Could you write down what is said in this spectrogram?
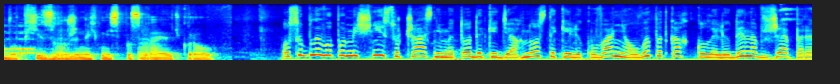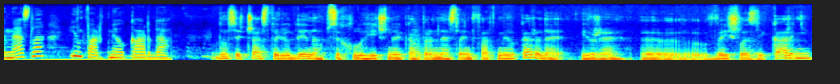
в обхід звужених місць пускають кров. Особливо помічні сучасні методики діагностики і лікування у випадках, коли людина вже перенесла інфаркт міокарда. Досить часто людина психологічно, яка перенесла інфаркт міокарда і вже е, вийшла з лікарні,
